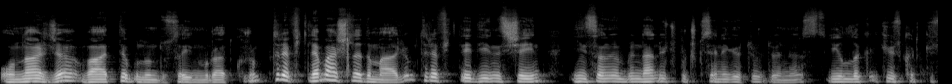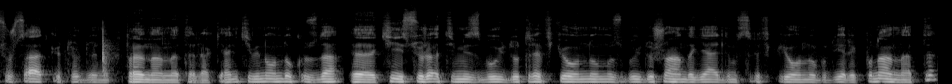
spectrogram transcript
onlarca vaatte bulundu Sayın Murat Kurum. Trafikle başladı malum. Trafik dediğiniz şeyin insan ömründen 3,5 sene götürdüğünü, yıllık 240 küsur saat götürdüğünü falan anlatarak. Yani 2019'da e, ki süratimiz buydu, trafik yoğunluğumuz buydu, şu anda geldiğimiz trafik yoğunluğu bu diyerek bunu anlattı.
